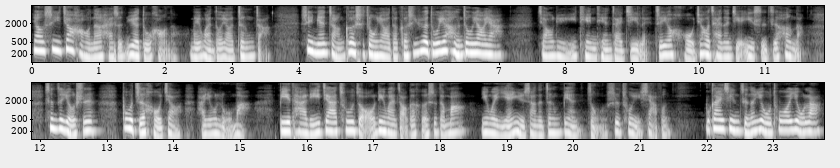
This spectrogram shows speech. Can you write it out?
要睡觉好呢，还是阅读好呢？每晚都要挣扎。睡眠长个是重要的，可是阅读也很重要呀。焦虑一天天在积累，只有吼叫才能解一时之恨呢。甚至有时不止吼叫，还有辱骂。逼他离家出走，另外找个合适的妈。因为言语上的争辩总是处于下风，不甘心只能又拖又拉，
